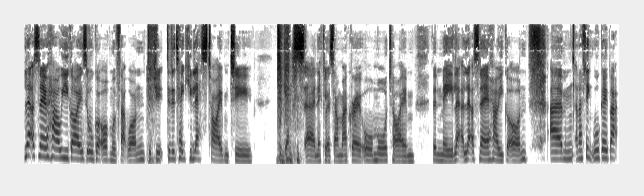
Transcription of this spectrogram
let us know how you guys all got on with that one. Did you did it take you less time to to guess uh, Nicolas Almagro or more time than me? Let let us know how you got on. Um, and I think we'll go back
